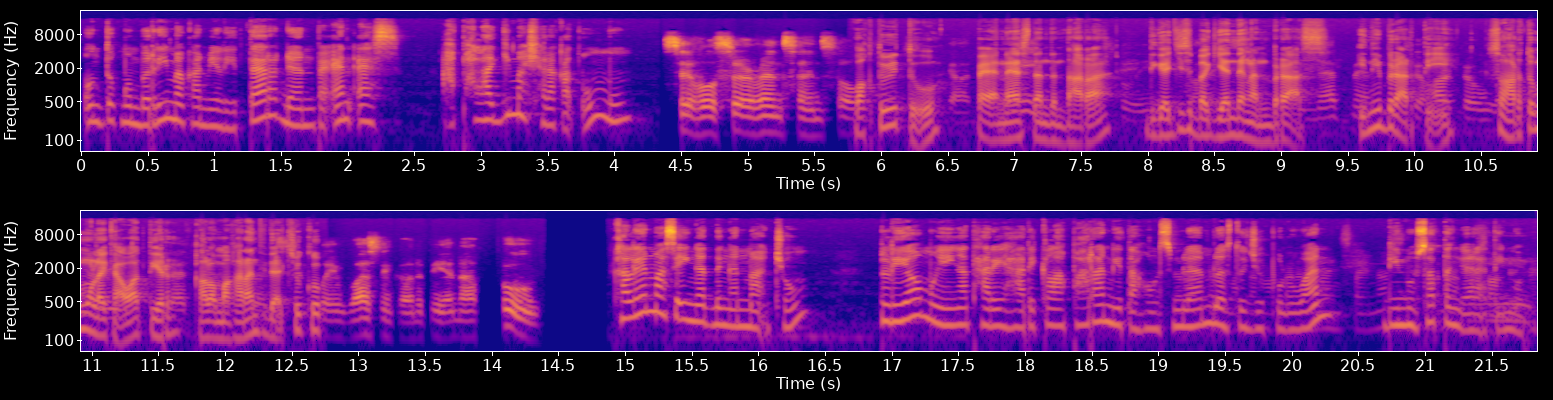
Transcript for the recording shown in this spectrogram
untuk memberi makan militer dan PNS, apalagi masyarakat umum. Waktu itu, PNS dan tentara digaji sebagian dengan beras. Ini berarti Soeharto mulai khawatir kalau makanan tidak cukup. Kalian masih ingat dengan Mak Chung? Beliau mengingat hari-hari kelaparan di tahun 1970-an di Nusa Tenggara Timur.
